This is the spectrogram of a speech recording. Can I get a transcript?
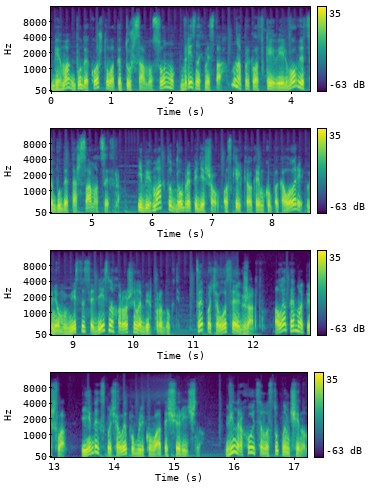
бігмак буде коштувати ту ж саму суму в різних містах. Ну, наприклад, в Києві і Львові це буде та ж сама цифра. І бігмак тут добре підійшов, оскільки, окрім купи калорій, в ньому міститься дійсно хороший набір продуктів. Це почалося як жарт, але тема пішла, індекс почали публікувати щорічно. Він рахується наступним чином:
